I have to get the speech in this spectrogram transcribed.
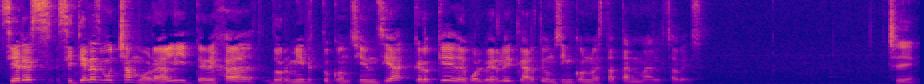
Si eres, si tienes mucha moral y te deja dormir tu conciencia, creo que devolverlo y quedarte un 5 no está tan mal, ¿sabes? Sí.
